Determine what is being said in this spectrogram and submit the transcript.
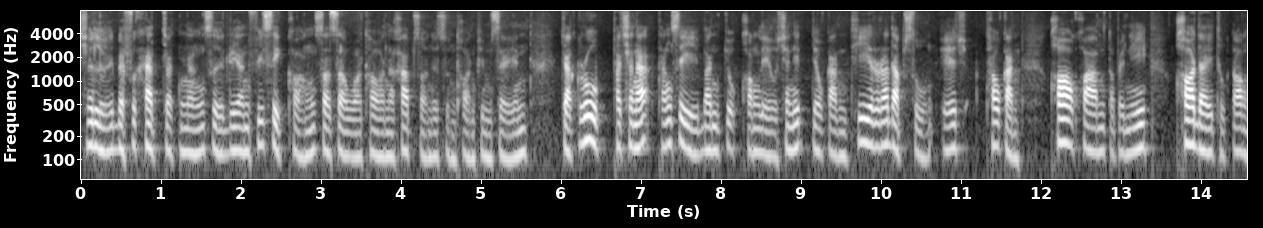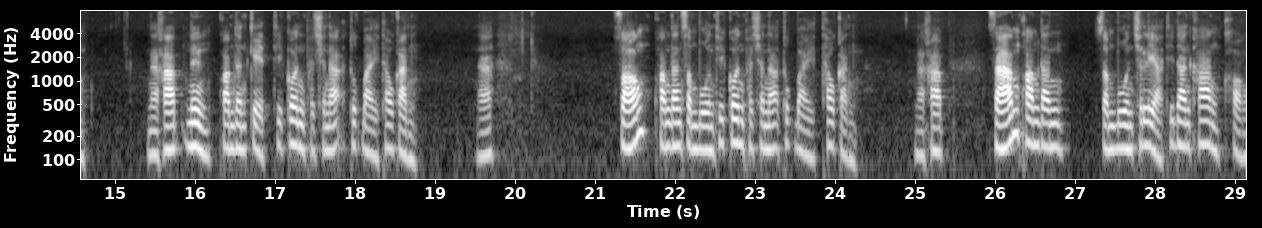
เฉลยแบบฝึกหัดจากหนังสือเรียนฟิสิกส์ของสสวทนะครับ สอนโดยสุนทรพิมพ์เสน จากรูปภาชนะทั้ง 4 บรรจุของเหลวชนิดเดียวกันที่ระดับสูง h เท่ากัน ข้อความต่อไปนี้ข้อใดถูกต้องนะครับ 1. ความดันเกตที่ก้นภาชนะทุกใบเท่ากันนะ 2. ความดันสมบูรณ์ที่ก้นภาชนะทุกใบเท่ากันนะครับ 3. ความดันสมบูรณ์เฉลี่ยที่ด้านข้างของ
